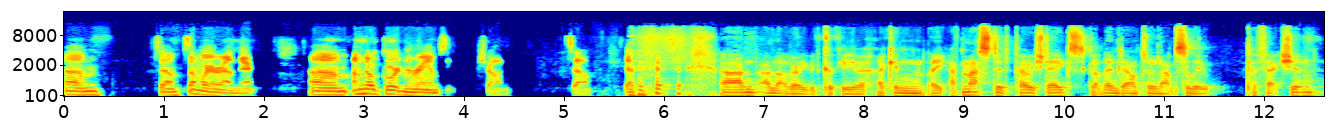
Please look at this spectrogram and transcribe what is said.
Um, so somewhere around there. Um, I'm no Gordon Ramsay, Sean. So I'm, I'm not a very good cook either. I can like I've mastered poached eggs, got them down to an absolute perfection,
